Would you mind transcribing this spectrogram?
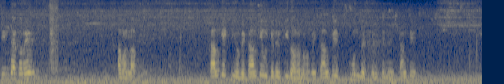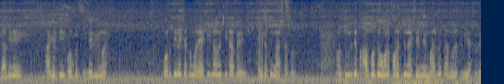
চিন্তা করে আমার লাভ নেই। কালকে কি হবে? কালকে উইকেটের কি ধরন হবে? কালকে কোন ব্যাটসম্যান খেলবে? কালকে যাদের আগের দিন বলতেছে হেভি মারছে পরের দিন এসে তোমার একইভাবে পিটাবে ওইটা তুমি আশা করো। আর তুমি যদি ভাবো যে আমার পরের দিন এসে এমনি মারবে, তার মানে তুমি আসলে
